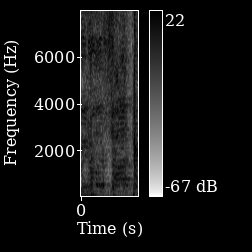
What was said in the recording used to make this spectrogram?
Piroshat.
